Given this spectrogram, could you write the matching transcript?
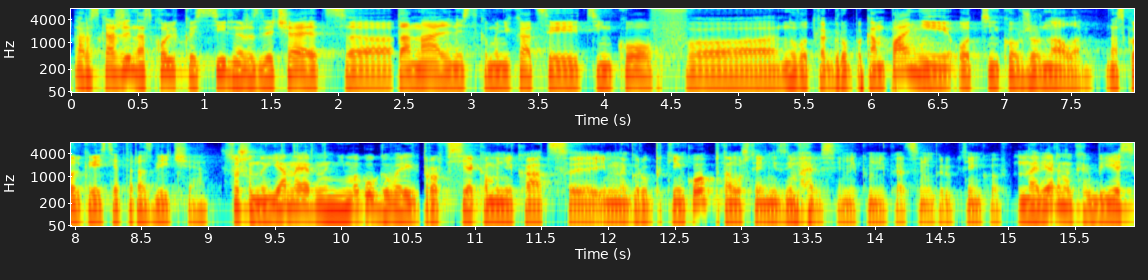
Расскажи, насколько сильно различается тональность коммуникации Тиньков, э, ну вот как группа компаний от Тиньков журнала? Насколько есть это различие? Слушай, ну я, наверное, не могу говорить про все коммуникации именно группы Тиньков, потому что я не занимаюсь всеми коммуникациями группы Тиньков. Наверное, как бы есть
